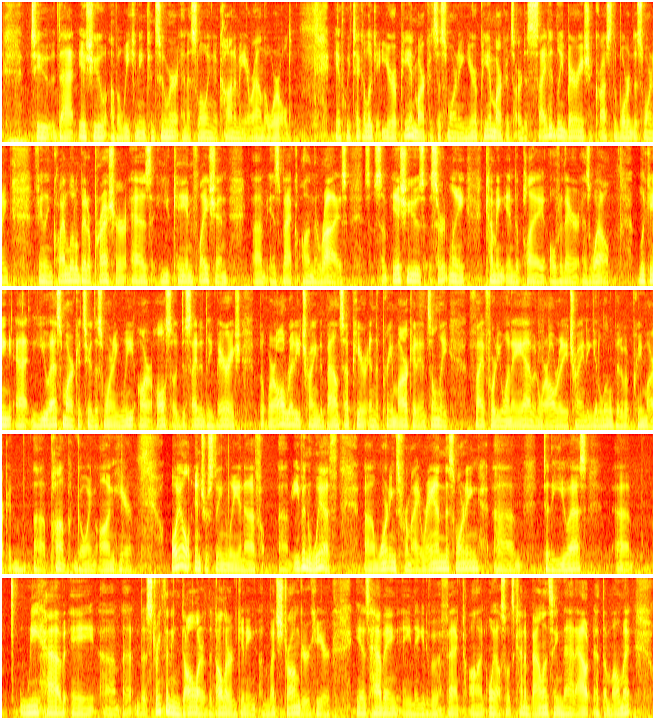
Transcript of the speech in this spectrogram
to that issue of a weakening consumer and a slowing economy around the world. If we take a look at European markets this morning, European markets are decidedly bearish across the board this morning, feeling quite a little bit of pressure as UK inflation um, is back on the rise. So, some issues certainly coming into play over there as well. Looking at US markets here this morning, we are also decidedly bearish, but we're already trying to bounce up here in the pre market, and it's only 5:41 a.m. and we're already trying to get a little bit of a pre-market uh, pump going on here. Oil, interestingly enough, um, even with uh, warnings from Iran this morning um, to the U.S. Uh, we have a um, uh, the strengthening dollar, the dollar getting much stronger here, is having a negative effect on oil. So it's kind of balancing that out at the moment.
